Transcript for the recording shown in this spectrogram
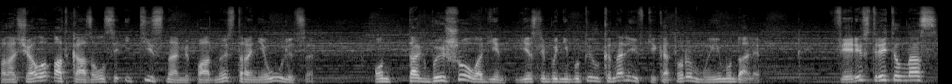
поначалу отказывался идти с нами по одной стороне улицы. Он так бы и шел один, если бы не бутылка наливки, которую мы ему дали. Ферри встретил нас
